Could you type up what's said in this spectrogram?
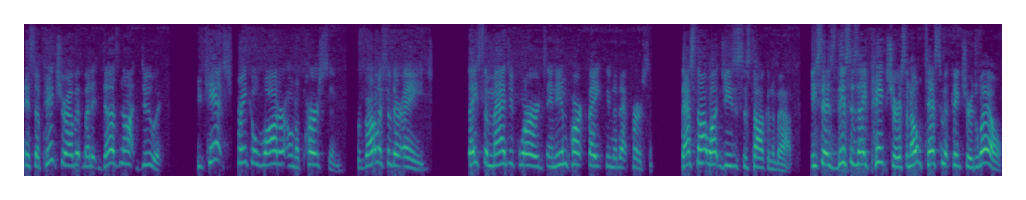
It's a picture of it, but it does not do it. You can't sprinkle water on a person, regardless of their age, say some magic words, and impart faith into that person. That's not what Jesus is talking about. He says this is a picture, it's an Old Testament picture as well,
